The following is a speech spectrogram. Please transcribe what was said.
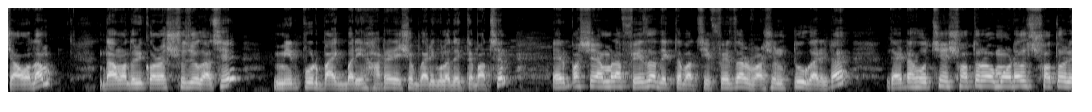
চাওয়া দাম। দামাদামি করার সুযোগ আছে। মিরপুর বাইক বাড়ি হাটের এইসব গাড়িগুলো দেখতে পাচ্ছেন। এর পাশে আমরা ফেজার দেখতে পাচ্ছি ফেজার ভার্সন টু গাড়িটা। গাড়িটা হচ্ছে সতেরো মডেল, সতেরো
